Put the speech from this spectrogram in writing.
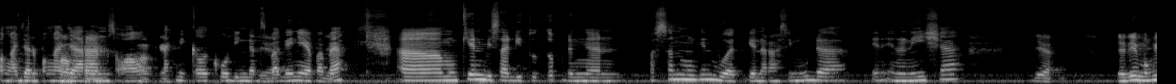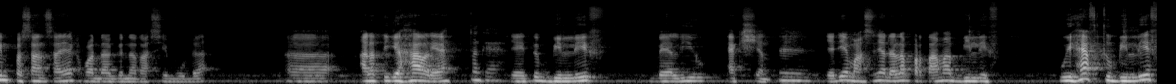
pengajar-pengajaran Oke, soal oke. technical coding dan Iya, sebagainya ya Papa iya. ya. Eh, mungkin bisa ditutup dengan pesan mungkin buat generasi muda in Indonesia. Jadi mungkin pesan saya kepada generasi muda eh, ada tiga hal ya, Oke. yaitu belief, value, action. Hmm, Jadi maksudnya adalah pertama belief. We have to believe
